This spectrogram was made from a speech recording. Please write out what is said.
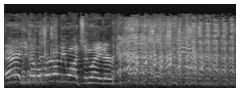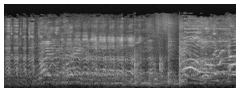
hey, you know what we're gonna be watching later. right Oh my God.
